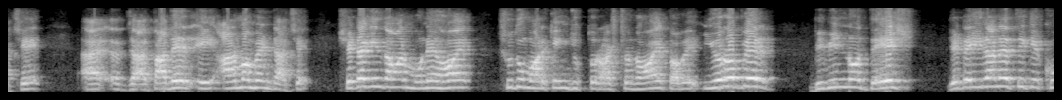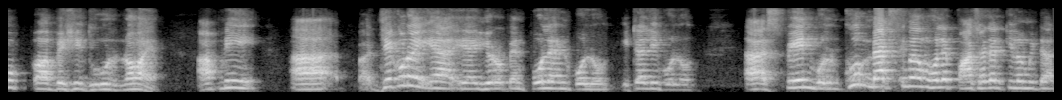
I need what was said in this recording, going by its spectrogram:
আছে তাদের এই আর্মামেন্ট আছে, সেটা কিন্তু আমার মনে হয় শুধু মার্কিন যুক্তরাষ্ট্র নয়, তবে ইউরোপের বিভিন্ন দেশ, যেটা ইরানের থেকে খুব বেশি দূর নয়। আপনি যে কোনো ইউরোপিয়ান, পোল্যান্ড বলুন, ইটালি বলুন স্পেন বলুন, খুব ম্যাক্সিমাম হলে পাঁচ হাজার কিলোমিটার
